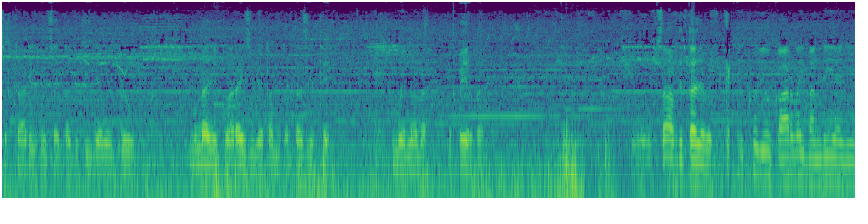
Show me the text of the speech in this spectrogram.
ਸਰਕਾਰੀ ਕੋਈ ਸਹਾਇਤਾ ਦਿੱਤੀ ਜਾਵੇ, ਜੋ ਮੁੰਡਾ ਜੇ ਕੁਆਰਾ ਹੀ ਸੀਗਾ, ਕੰਮ ਕਰਦਾ ਸੀ ਇੱਥੇ। ਮੋਬਾਈਲਾਂ ਦਾ ਰਿਪੇਅਰ ਦਾ ਸਾਫ਼ ਦਿੱਤਾ ਜਾਵੇ। ਦੇਖੋ ਜੋ ਕਾਰਵਾਈ ਬੰਦੀ ਹੈ ਜੀ।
